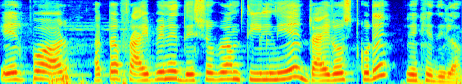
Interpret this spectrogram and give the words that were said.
এরপর একটা ফ্রাই প্যানে দেড়শো গ্রাম তিল নিয়ে ড্রাই রোস্ট করে রেখে দিলাম।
